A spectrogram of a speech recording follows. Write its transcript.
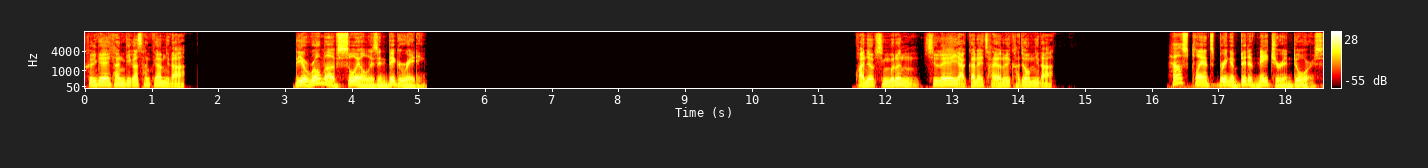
흙의 향기가 상쾌합니다. The aroma of soil is invigorating. 관엽 식물은 실내에 약간의 자연을 가져옵니다. Houseplants bring a bit of nature indoors.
